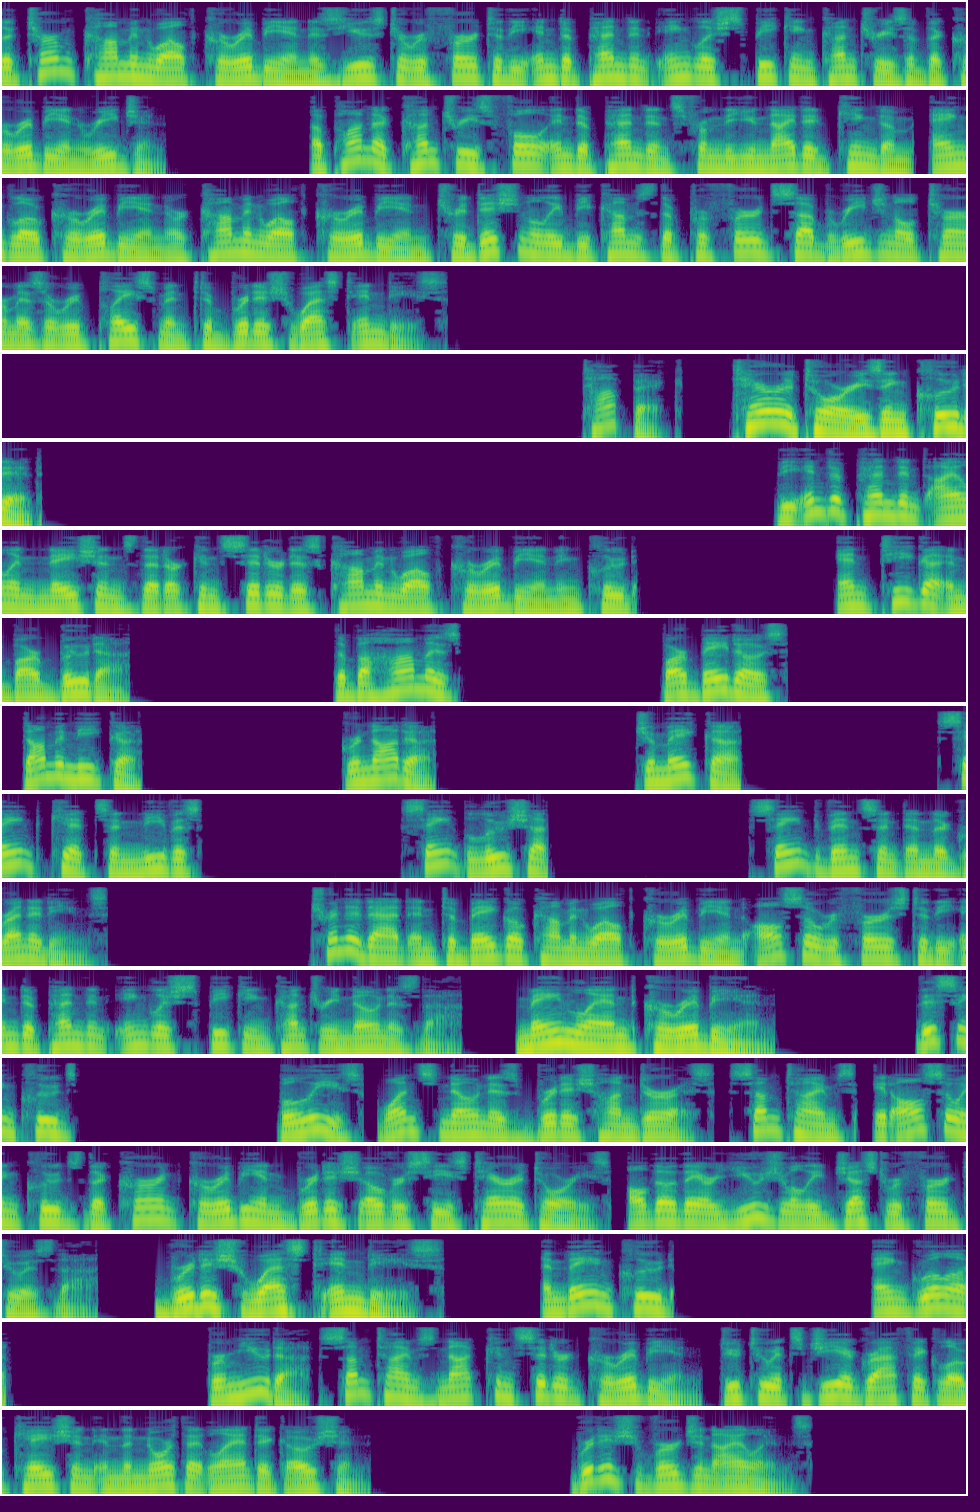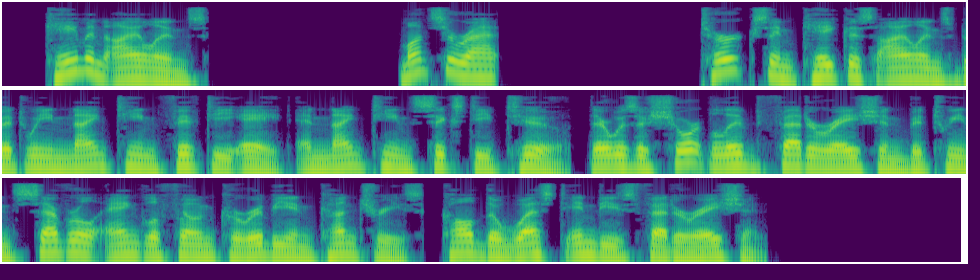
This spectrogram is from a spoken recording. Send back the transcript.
The term Commonwealth Caribbean is used to refer to the independent English-speaking countries of the Caribbean region. Upon a country's full independence from the United Kingdom, Anglo-Caribbean or Commonwealth Caribbean traditionally becomes the preferred sub-regional term as a replacement to British West Indies. Territories included The independent island nations that are considered as Commonwealth Caribbean include Antigua and Barbuda The Bahamas Barbados Dominica Grenada Jamaica St. Kitts and Nevis St. Lucia St. Vincent and the Grenadines Trinidad and Tobago Commonwealth Caribbean also refers to the independent English-speaking country known as the «mainland Caribbean» This includes Belize, once known as British Honduras, sometimes, it also includes the current Caribbean British Overseas Territories, although they are usually just referred to as the «British West Indies», and they include Anguilla Bermuda sometimes not considered Caribbean, due to its geographic location in the North Atlantic Ocean British Virgin Islands Cayman Islands Montserrat Turks and Caicos Islands Between 1958 and 1962, there was a short-lived federation between several Anglophone Caribbean countries, called the West Indies Federation.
